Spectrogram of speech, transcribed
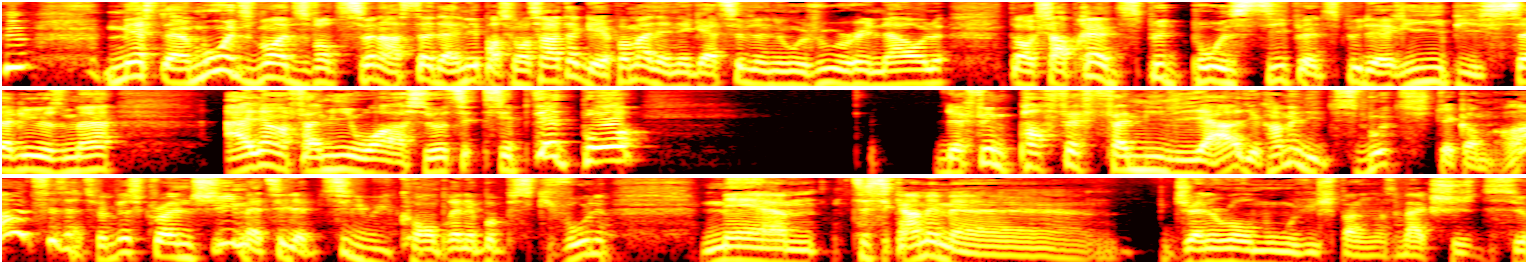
Mais c'est un mot du bon divertissement dans cette année parce qu'on s'entend qu'il y a pas mal de négatifs de nos jours right now, là. Donc ça prend un petit peu de positif, un petit peu de rire, puis sérieusement, aller en famille voir ça. C'est peut-être pas le film parfait familial. Il y a quand même des petits bouts, j'étais comme, ah, tu sais, c'est un petit peu plus crunchy, mais tu sais, le petit, lui, comprenait pas plus ce qu'il faut, là. Mais, euh, tu sais, c'est quand même un general movie, je pense. Ben, je dis ça.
